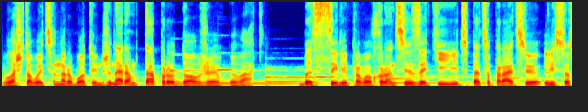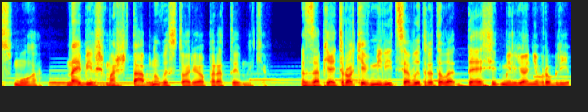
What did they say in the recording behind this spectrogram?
влаштовується на роботу інженером та продовжує вбивати. Безсилі правоохоронці затіюють спецоперацію Лісосмуга, найбільш масштабну в історії оперативників. За п'ять років міліція витратила 10 мільйонів рублів.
